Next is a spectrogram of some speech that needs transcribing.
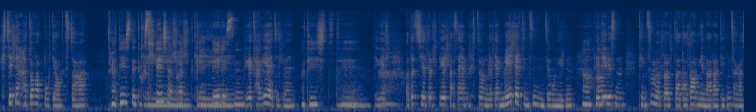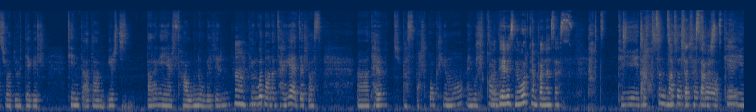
хичээлийн хажуугаар бүгд явагдаж байгаа. А тийштэй төгсөлтийн шалгалт гээ дээрээс нь тэгээ цагийн ажил байна. А тийштэй. Мм, Тэгэл одоо жишээлбэл тэгэл бас амар хэцүү ингээл яг мэйлэр тэнцэн тэнцээгүү нэрнэ. Аа. Тэгээ дээрэс нь тэнцэн болвол за 7 хоногийн дараа тэдэн цагаас шууд юутэй гэл тэнд одоо ирж дараагийн ярилцлага өгнө үү гэл ирнэ. Тэнгүүд нөгөө цагийн ажил бас аа тавьж бас болохгүй гэх юм уу? Аюул Гоо дээрээс нь өөр компаниас бас давц. Тий давхсан цаас шүү дээ, тий.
